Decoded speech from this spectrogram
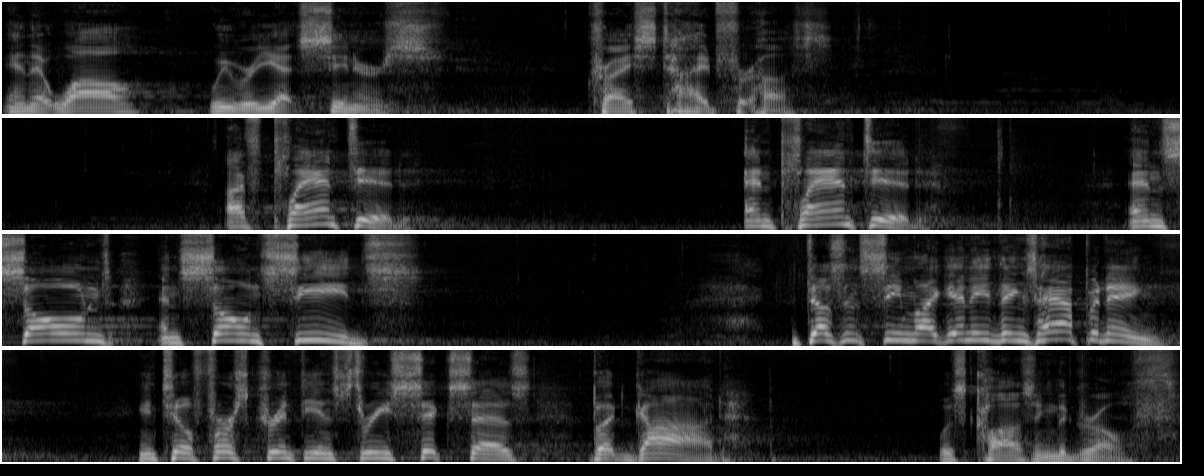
and that while we were yet sinners, Christ died for us. I've planted and planted and sown and sown seeds. It doesn't seem like anything's happening until 1 Corinthians 3 6 says, But God was causing the growth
